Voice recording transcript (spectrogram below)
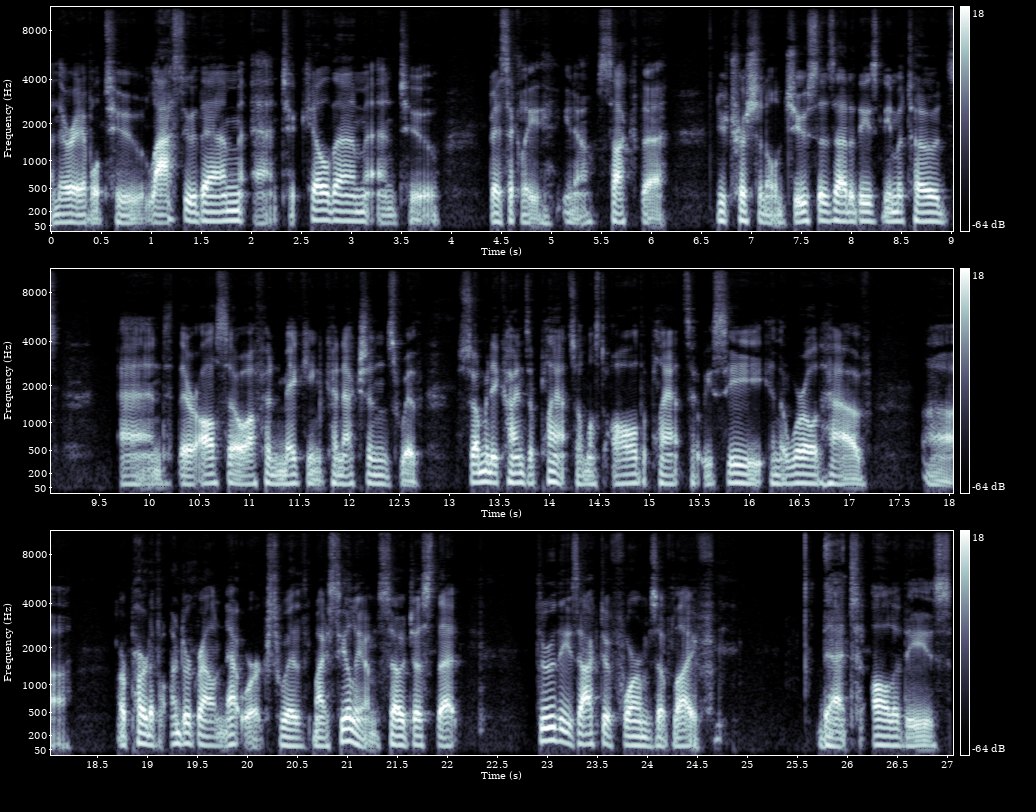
and they're able to lasso them and to kill them and to basically you know suck the nutritional juices out of these nematodes and they're also often making connections with so many kinds of plants. Almost all the plants that we see in the world have uh, are part of underground networks with mycelium. So just that through these active forms of life that all of these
